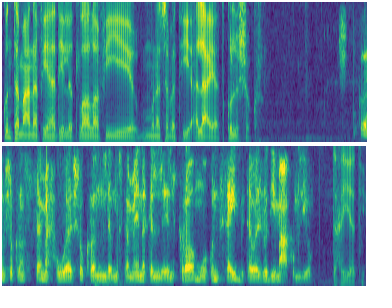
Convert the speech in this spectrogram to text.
كنت معنا في هذه الإطلالة في مناسبة الأعياد كل الشكر. شكرا شكرا سامح وشكرا لمستمعينك الكرام وكنت سعيد بتواجدي معكم اليوم. تحياتي.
